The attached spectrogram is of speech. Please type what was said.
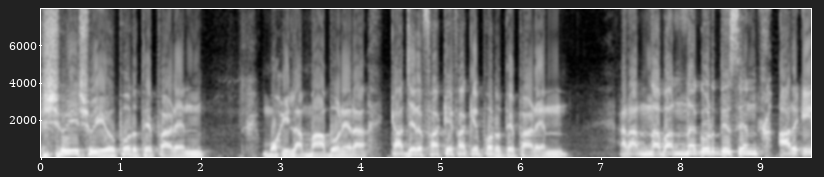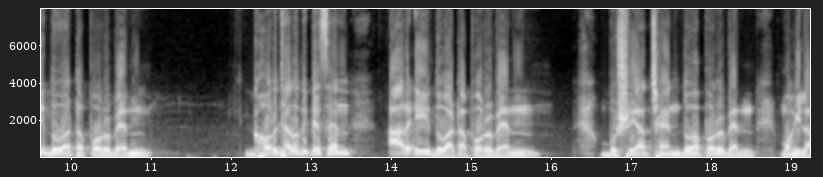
শুয়ে শুয়েও পড়তে পারেন। মহিলা মা বোনেরা কাজের ফাঁকে ফাঁকে পড়তে পারেন। রান্না বান্না করতেছেন আর এই দোয়াটা পড়বেন। ঘর ঝাড়ু দিতেছেন আর এই দোয়াটা পড়বেন। বসে আছেন, দোয়া পড়বেন। মহিলা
